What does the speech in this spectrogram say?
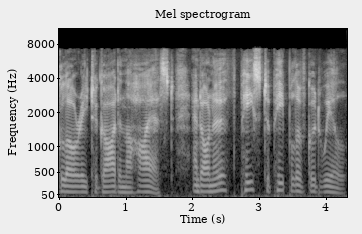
Glory to God in the highest, and on earth peace to people of good will.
